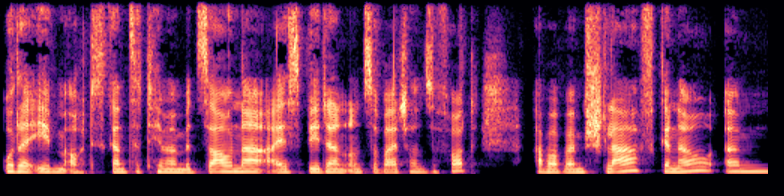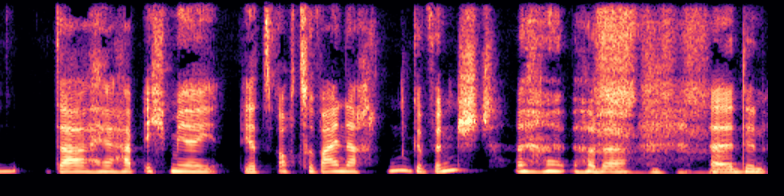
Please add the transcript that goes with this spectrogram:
oder eben auch das ganze Thema mit Sauna, Eisbädern und so weiter und so fort. Aber beim Schlaf, genau, ähm, daher habe ich mir jetzt auch zu Weihnachten gewünscht oder äh, den,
